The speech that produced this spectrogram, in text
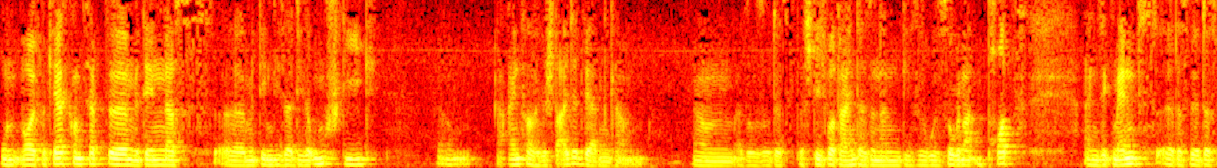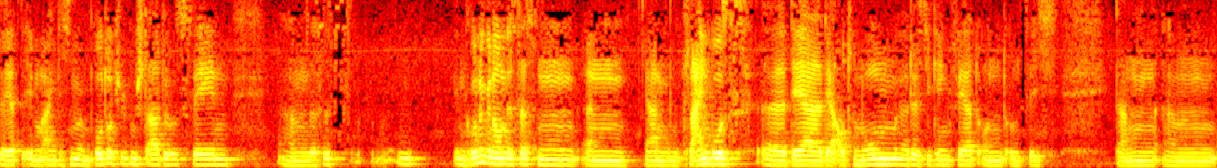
und neue Verkehrskonzepte, mit denen, das, äh, mit denen dieser, dieser Umstieg ähm, einfacher gestaltet werden kann. Ähm, also so das, das Stichwort dahinter sind dann diese sogenannten Pods, ein Segment, äh, das wir, das wir jetzt eben eigentlich nur im Prototypenstatus sehen. Ähm, das ist im Grunde genommen ist das ein, ein, ja, ein Kleinbus, äh, der, der autonom durch die Gegend fährt und, und sich dann ähm,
